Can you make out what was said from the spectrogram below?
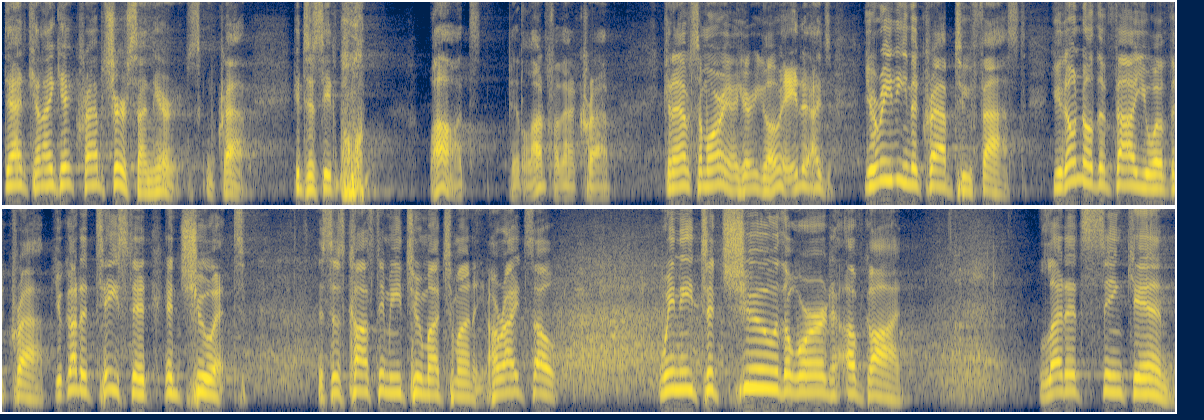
Dad, can I get crab? Sure, son, here, some crab. He'd just eat, wow, it's paid a lot for that crab. Can I have some more? Yeah, here you go. Ate it. You're eating the crab too fast. You don't know the value of the crab. You got to taste it and chew it. This is costing me too much money. All right, so we need to chew the word of God. Let it sink in.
